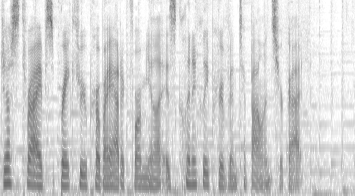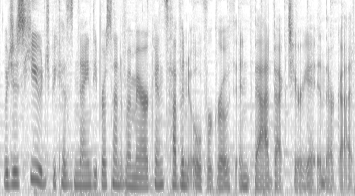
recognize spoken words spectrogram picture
Just Thrive's breakthrough probiotic formula is clinically proven to balance your gut, which is huge because 90% of Americans have an overgrowth in bad bacteria in their gut.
